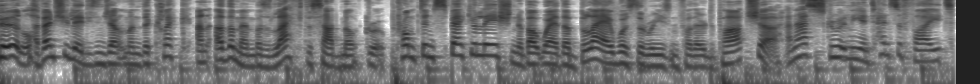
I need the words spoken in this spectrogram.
girl. Eventually, ladies and gentlemen, the Click and other members left the Sad Milk group, prompting speculation about whether Blair was the reason for their departure. And as scrutiny intensified,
